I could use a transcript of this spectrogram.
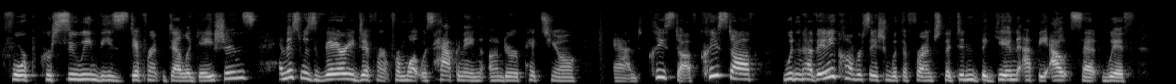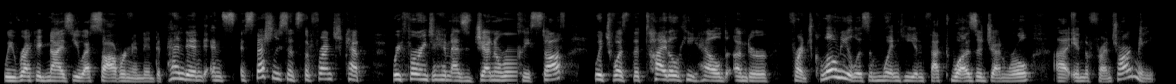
for pursuing these different delegations. And this was very different from what was happening under Pétion and Christophe. Christophe wouldn't have any conversation with the French that didn't begin at the outset with, we recognize you as sovereign and independent. And especially since the French kept referring to him as General Christophe, which was the title he held under French colonialism when he, in fact, was a general uh, in the French army.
